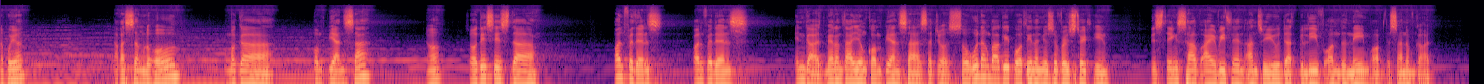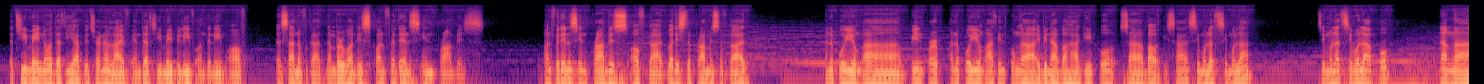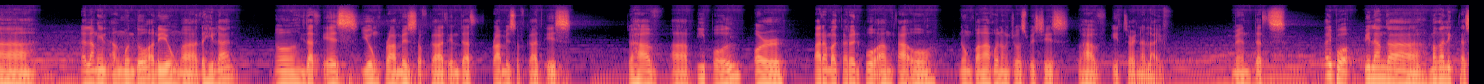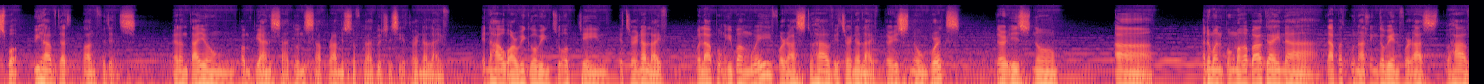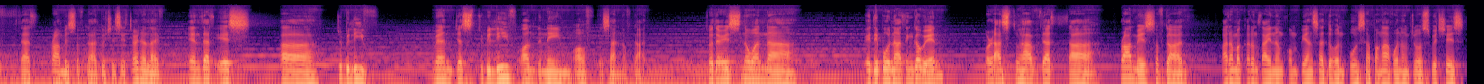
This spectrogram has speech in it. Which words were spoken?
Ano po yun? Lakas ng loob, kumbaga kumpiyansa, no? So this is the confidence, confidence in God. Meron tayong kumpiyansa sa Diyos. So unang bagay po, tingnan nyo sa verse 13, These things have I written unto you that believe on the name of the Son of God, that ye may know that ye have eternal life, and that ye may believe on the name of the Son of God. Number one is confidence in promise. Confidence in promise of God. What is the promise of God? Ano po yung uh, being perp- ano po yung atin pong uh, ibinabahagi po sa bawat isa simula't simula. Simula't simula po ng uh, nalangin ang mundo, ano yung uh, dahilan? No, that is yung promise of God and that promise of God is to have uh, people or para magkaroon po ang tao nung pangako ng Diyos which is to have eternal life. Amen? That's ay po, bilang uh, mga ligtas po, we have that confidence. Meron tayong kumpiyansa dun sa promise of God which is eternal life. And how are we going to obtain eternal life? Wala pong ibang way for us to have eternal life. There is no works. There is no uh, ano man pong mga bagay na dapat po natin gawin for us to have that promise of God, which is eternal life. And that is uh, to believe. Amen. Just to believe on the name of the Son of God. So there is no one na pwede po natin gawin for us to have that uh, promise of God para magkaroon tayo ng kumpiyansa doon po sa pangako ng Diyos which is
